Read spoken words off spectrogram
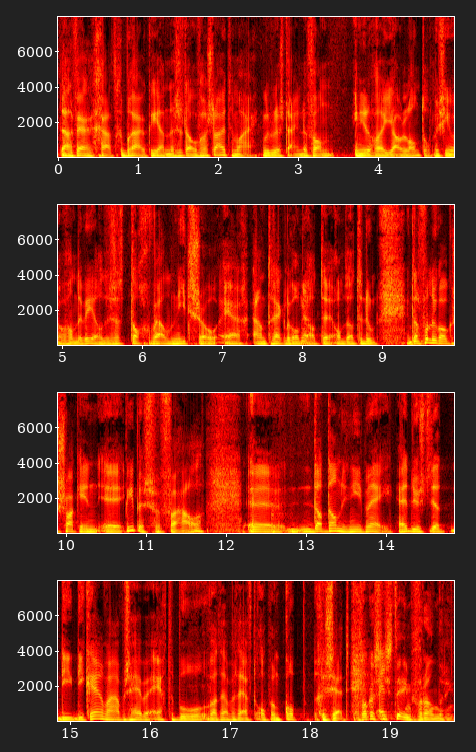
daadwerkelijk gaat gebruiken, ja, dan is het over sluiten maar. Ik bedoel, dat is het einde van in ieder geval jouw land, toch misschien wel van de wereld. Dus dat is toch wel niet zo erg aantrekkelijk om, dat, uh, om dat te doen. En dat vond ik ook zwak in uh, Piepers verhaal. Uh, dat nam hij niet mee. He, dus dat, die, die kernwapens hebben echt de boel, wat dat betreft, op een kop gezet. Dat was ook een en, systeemverandering.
